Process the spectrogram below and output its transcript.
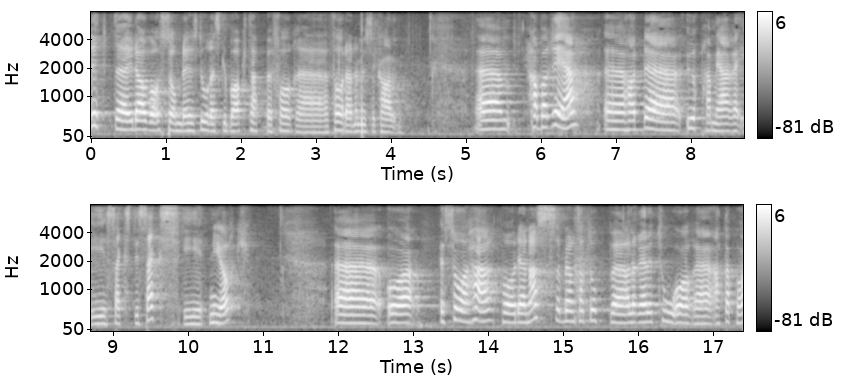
litt i dag også om det historiske bakteppet for, for denne musikalen. Kabaret hadde urpremiere i 66 i New York. Eh, og jeg så her på DNS så ble han satt opp eh, allerede to år eh, etterpå,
